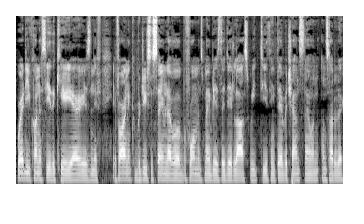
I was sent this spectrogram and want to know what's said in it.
Where do you kind of see the key areas? And if, if Ireland can produce the same level of performance maybe as they did last week, do you think they have a chance now on, on Saturday?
